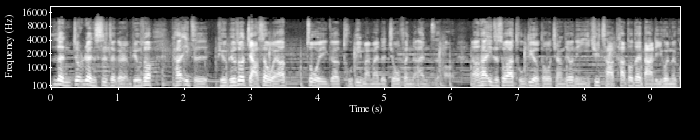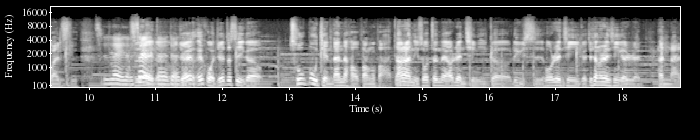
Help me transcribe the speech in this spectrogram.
认就认识这个人，比如说他一直，比如比如说，假设我要做一个土地买卖的纠纷的案子好了，然后他一直说他土地有多强，结果你一去查，他都在打离婚的官司之类的之类的。我觉得，哎、欸，我觉得这是一个初步简单的好方法。当然，你说真的要认清一个律师或认清一个，就像认清一个人很难，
